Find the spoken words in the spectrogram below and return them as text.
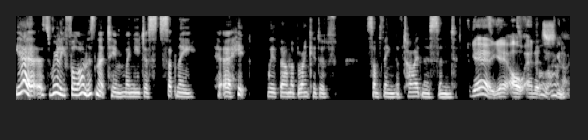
yeah, it's really full on, isn't it, Tim? When you just suddenly are hit with um a blanket of something of tiredness and Yeah, yeah. Oh, and it's, you know,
